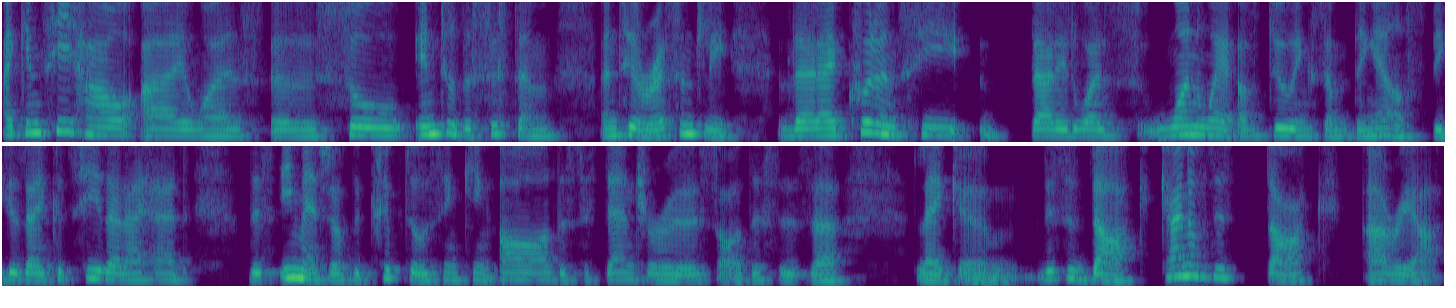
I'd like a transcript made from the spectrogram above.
I can see how I was uh, so into the system until recently that I couldn't see that it was one way of doing something else because I could see that I had this image of the crypto thinking, oh, this is dangerous or this is uh, like, um, this is dark, kind of this dark area.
